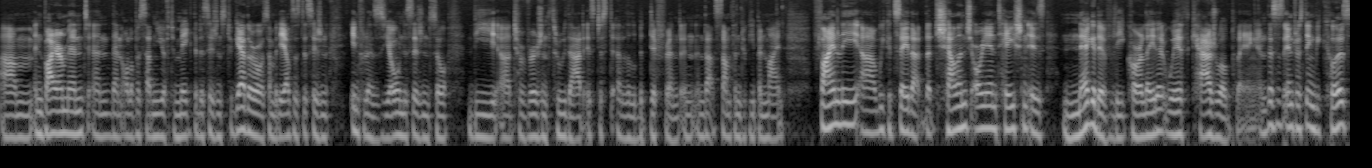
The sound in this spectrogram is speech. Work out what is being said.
um, environment and then all of a sudden you have to make the decisions together or somebody else's decision influences your own decision. So the uh, traversion through that is just a little bit different and, and that's something to keep in mind. Finally uh, we could say that the challenge orientation is negatively correlated with casual playing. And this is interesting because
